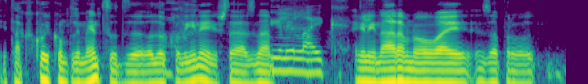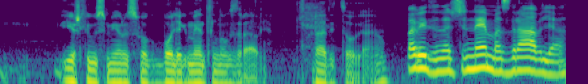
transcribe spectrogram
i tako koji kompliment od, od okoline i šta ja znam. Ili like. Ili naravno ovaj, zapravo išli u smjeru svog boljeg mentalnog zdravlja radi toga. Ja? Pa vidi, znači nema zdravlja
